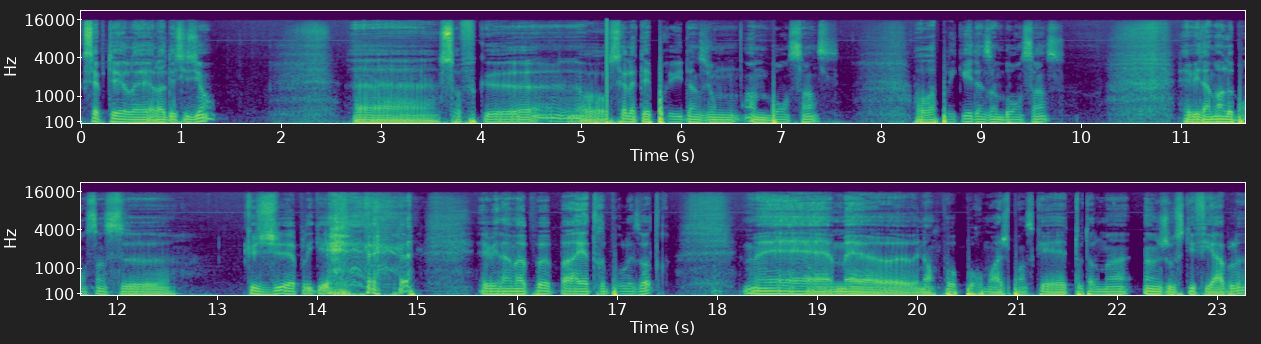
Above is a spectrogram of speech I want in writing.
accepté la, décision. sauf que celle a été prise dans un, bon sens, ou appliquée dans un bon sens. Évidemment, le bon sens que j'ai appliqué, évidemment, ne peut pas être pour les autres. Mais, mais euh, non, pour, moi, je pense que est totalement injustifiable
